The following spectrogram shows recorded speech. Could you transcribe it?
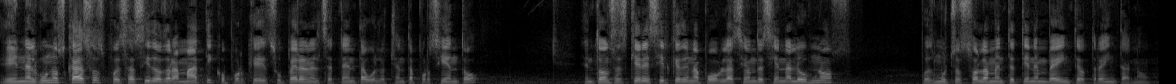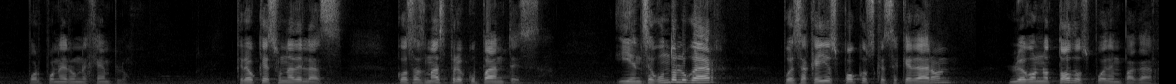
En algunos casos pues ha sido dramático porque superan el 70 o el 80%. Entonces quiere decir que de una población de 100 alumnos, pues muchos solamente tienen 20 o 30, ¿no? Por poner un ejemplo. Creo que es una de las cosas más preocupantes. Y en segundo lugar, pues aquellos pocos que se quedaron, luego no todos pueden pagar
